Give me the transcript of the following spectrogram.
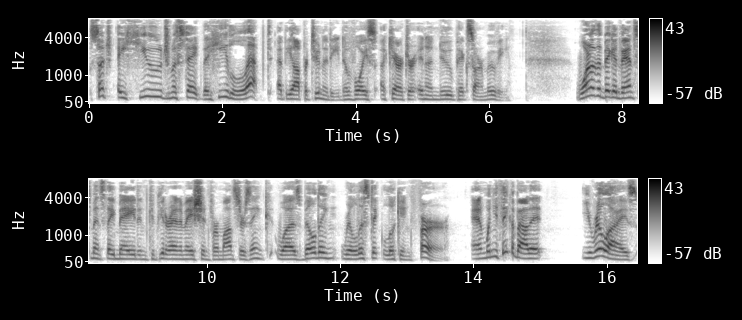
such a huge mistake that he leapt at the opportunity to voice a character in a new Pixar movie. One of the big advancements they made in computer animation for Monsters Inc. was building realistic looking fur. And when you think about it, you realize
